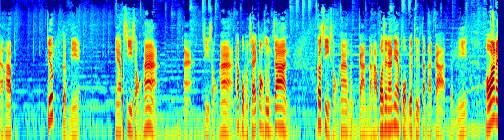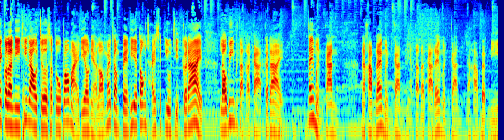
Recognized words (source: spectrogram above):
นะครับจึ๊บแบบนี้นี่ยครับ425อ่า425 ถ้าผมใช้กองทุนจ้าน ก็ 425 เหมือนกันนะครับ เพราะฉะนั้นเนี่ยผมจะถือตัดอากาศแบบนี้ เพราะว่าในกรณีที่เราเจอศัตรูเป้าหมายเดียวเนี่ยเราไม่จำเป็นที่จะต้องใช้สกิลจิตก็ได้ เราวิ่งไปตัดอากาศก็ได้ ได้เหมือนกันนะครับ ได้เหมือนกันเนี่ยตัดอากาศได้เหมือนกันนะครับแบบนี้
